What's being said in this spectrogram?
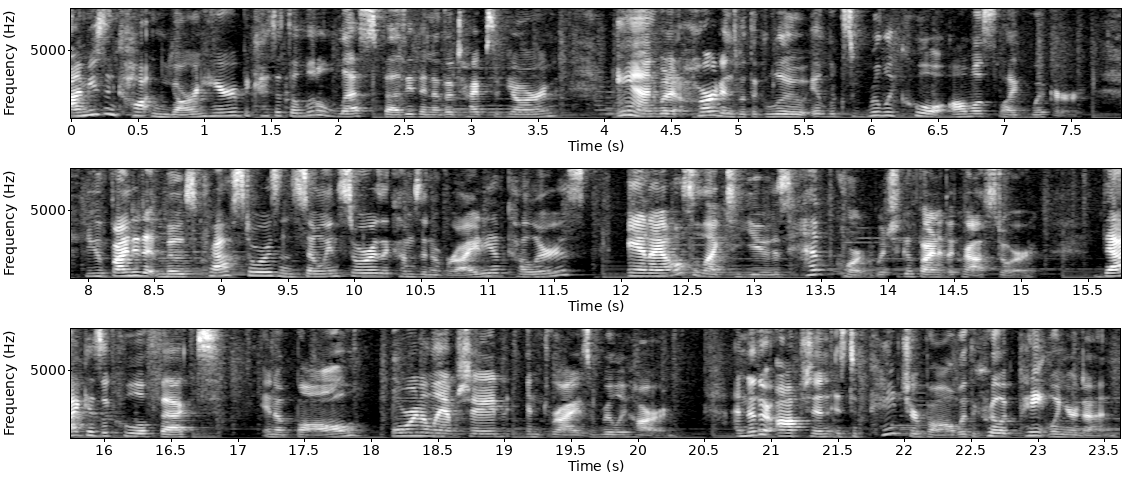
I'm using cotton yarn here because it's a little less fuzzy than other types of yarn, and when it hardens with the glue, it looks really cool, almost like wicker. You can find it at most craft stores and sewing stores. It comes in a variety of colors. And I also like to use hemp cord, which you can find at the craft store. That gives a cool effect in a ball or in a lampshade and dries really hard. Another option is to paint your ball with acrylic paint when you're done.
